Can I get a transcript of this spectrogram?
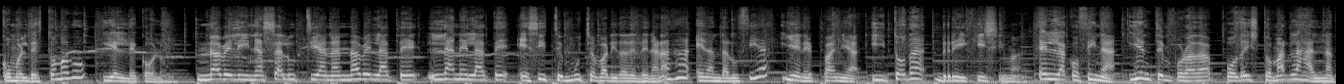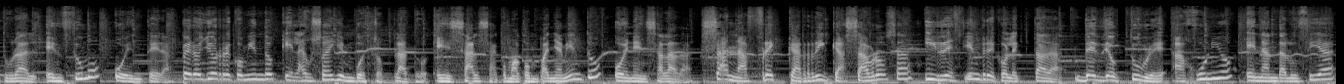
como el de estómago y el de colon. Navelina, salustiana, navelate, lanelate, existen muchas variedades de naranja en Andalucía y en España y todas riquísimas. En la cocina y en temporada podéis tomarlas al natural, en zumo o entera, pero yo os recomiendo que la usáis en vuestros platos, en salsa como acompañamiento o en ensalada. Sana, fresca, rica, sabrosa y recién recolectada. Desde octubre a junio en Andalucía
